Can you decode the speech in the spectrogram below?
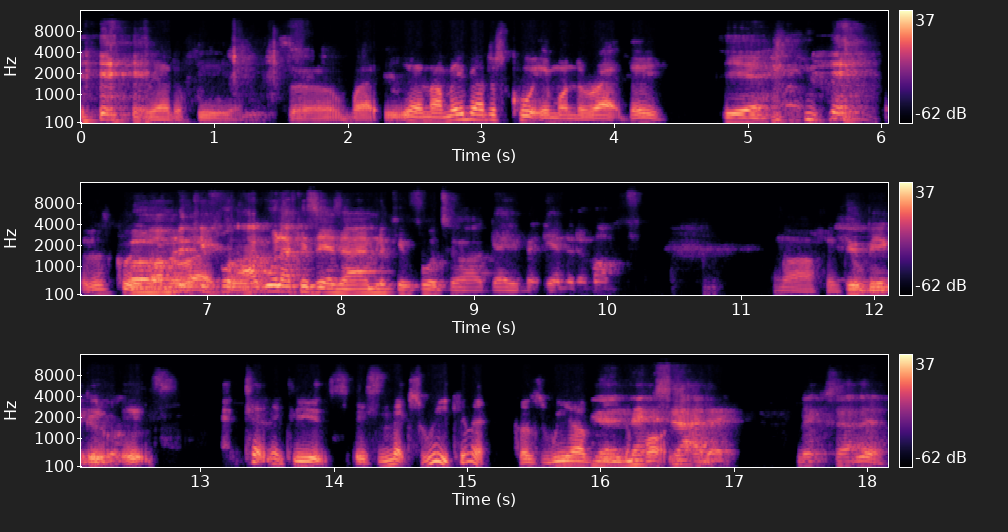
We had a feeling. So, but yeah, no, maybe I just caught him on the right day. yeah. I just caught well, him on I'm the looking right for. day. All I can say is I am looking forward to our game at the end of the month. No, I think Should be a good it- one. It's technically it's it's next week, isn't it? Because we have Yeah, next party. Saturday. Next Saturday.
